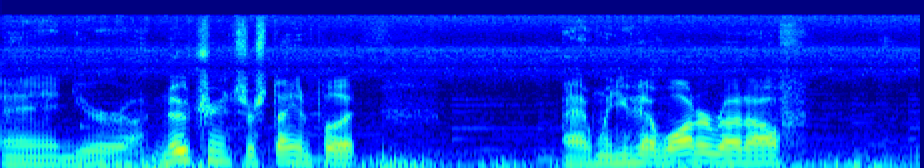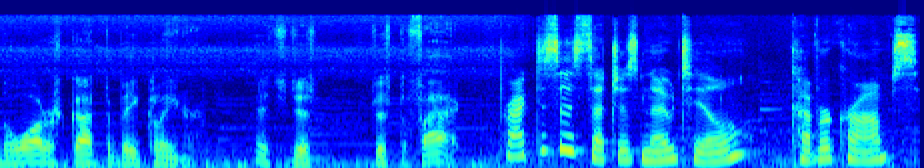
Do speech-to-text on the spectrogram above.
and your uh, nutrients are staying put, and when you have water runoff, the water's got to be cleaner. It's just, just a fact. Practices such as no-till, cover crops,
